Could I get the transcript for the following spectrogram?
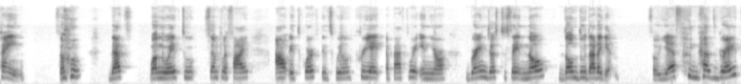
pain. So that's one way to simplify how it works is will create a pathway in your brain just to say, no, don't do that again. So yes, that's great.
